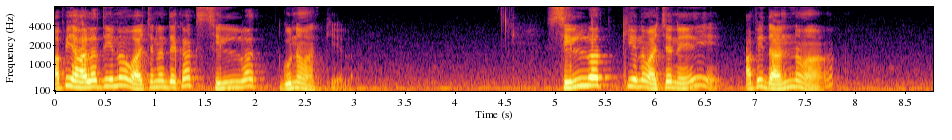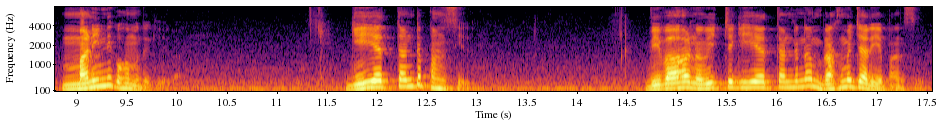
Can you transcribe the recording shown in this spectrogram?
අපි අහලා තියෙනවා වචන දෙකක් සිල්වත් ගුණවත් කියලා. සිල්වත් කියන වචනේ අපි දන්නවා මනින්නේ කොහොමද කියලා. ගිහියත්තන්ට පන්සිල්. විවාහ නොවිච්ච ගිහියත්තන්ට නම් Brahmacharya පන්සිල්.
